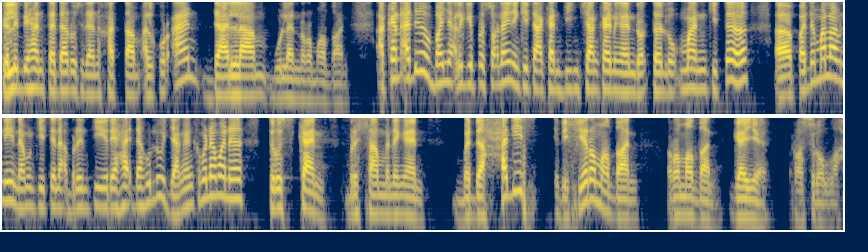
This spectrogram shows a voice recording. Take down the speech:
kelebihan tadarus dan khatam Al-Quran dalam bulan Ramadan. Akan ada banyak lagi persoalan yang kita akan bincangkan dengan Dr. Luqman kita uh, pada malam ni. Namun kita nak berhenti rehat dahulu. Jangan ke mana-mana. Teruskan bersama dengan bedah hadis edisi Ramadan, Ramadan gaya Rasulullah.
